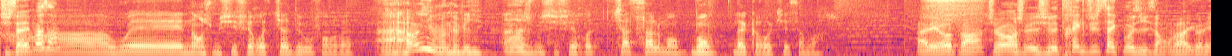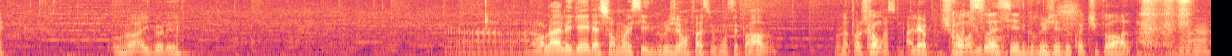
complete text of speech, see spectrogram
Tu savais pas ça? Ah ouais, non, je me suis fait rodka de ouf en vrai. Ah oui, mon ami. Ah, je me suis fait rodka salement. Bon, d'accord, ok, ça marche. Allez, hop, hein. Tu vas voir, je vais, je vais trek juste avec Moses, hein. On va rigoler. On va rigoler. Euh, alors là, les gars, il a sûrement essayé de gruger en face, mais bon, c'est pas grave. On n'a pas le choix de toute façon. Allez, hop, Shura, Comment tu ça essayer de gruger? De quoi tu parles? Ouais.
